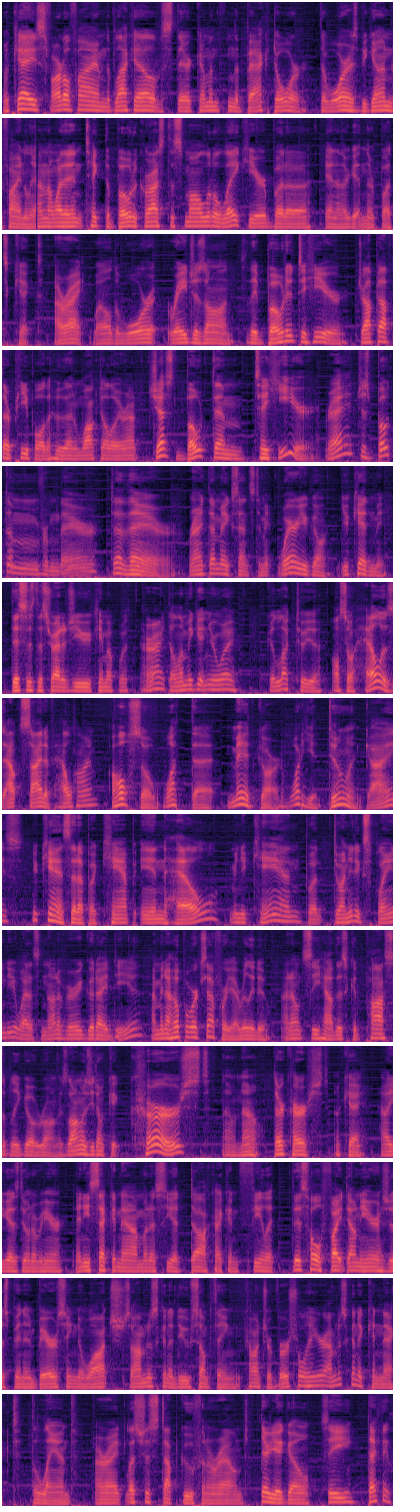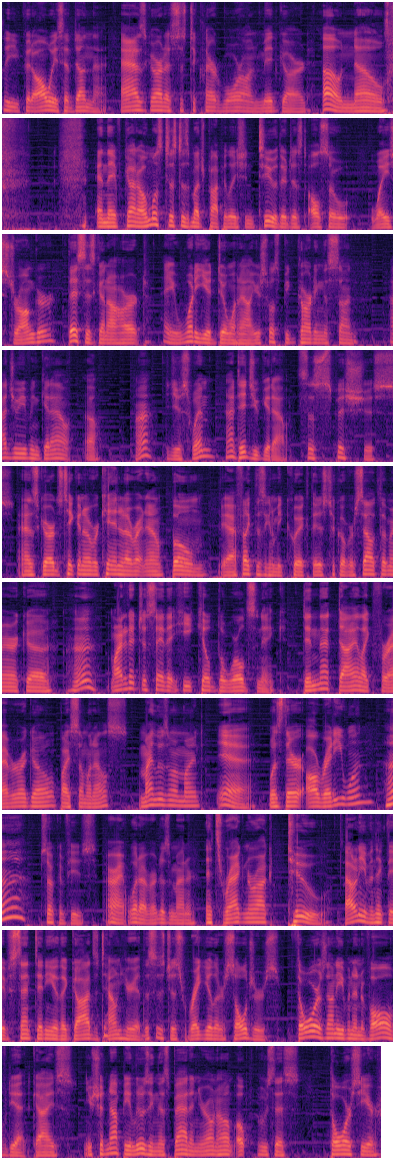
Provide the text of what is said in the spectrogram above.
okay, Svartalfheim, the Black Elves, they're coming from the back door. The war has begun finally. I don't know why they didn't take the boat across the small little lake here, but uh, yeah, now they're getting their butts kicked. Alright, well, the war rages on. So they boated to here, dropped off their people, who then walked all the way around. Just boat them to here, right? Just boat them from there to there, right? That makes sense to me. Where are you going? You're kidding me. This is the strategy you came up with? Alright, then let me get in your way. Good luck to you. Also, Hell is outside of Helheim. Also, what the Midgard? What are you doing, guys? You can't set up a camp in Hell. I mean, you can, but do I need to explain to you why that's not a very good idea? I mean, I hope it works out for you. I really do. I don't see how this could possibly go wrong. As long as you don't get cursed. Oh no, they're cursed. Okay, how you guys doing over here? Any second now, I'm gonna see a dock. I can feel it. This whole fight down here has just been embarrassing to watch, so I'm just gonna do something controversial here. I'm just gonna connect the land. Alright, let's just stop goofing around. There you go. See, technically you could always have done that. Asgard has just declared war on Midgard. Oh no. and they've got almost just as much population too. They're just also way stronger. This is gonna hurt. Hey, what are you doing out? You're supposed to be guarding the sun. How'd you even get out? Oh. Huh? Did you swim? How did you get out? Suspicious. Asgard's taking over Canada right now. Boom. Yeah, I feel like this is gonna be quick. They just took over South America. Huh? Why did it just say that he killed the world snake? Didn't that die like forever ago by someone else? Am I losing my mind? Yeah. Was there already one? Huh? I'm so confused. Alright, whatever. It doesn't matter. It's Ragnarok 2. I don't even think they've sent any of the gods down here yet. This is just regular soldiers. Thor's not even involved yet, guys. You should not be losing this bad in your own home. Oh, who's this? Thor's here.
